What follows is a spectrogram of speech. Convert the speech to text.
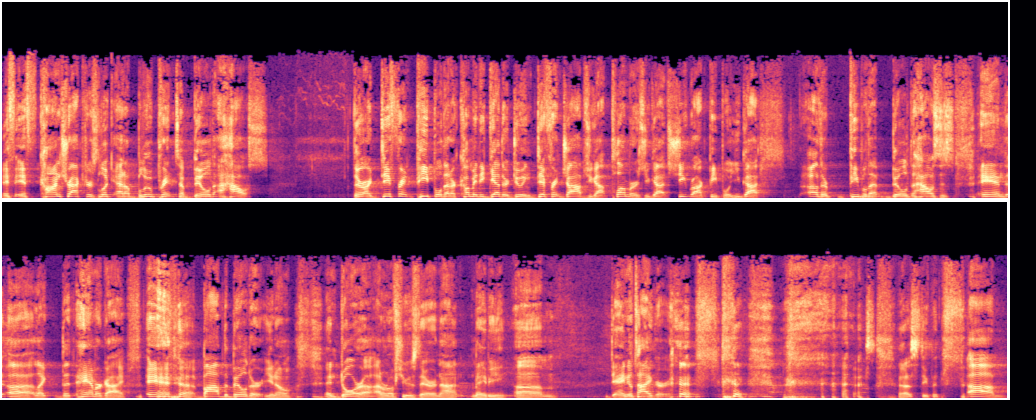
If if contractors look at a blueprint to build a house, there are different people that are coming together doing different jobs. You got plumbers, you got sheetrock people, you got other people that build the houses, and uh, like the hammer guy, and uh, Bob the builder, you know, and Dora. I don't know if she was there or not. Maybe um, Daniel Tiger. that was stupid. Um,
